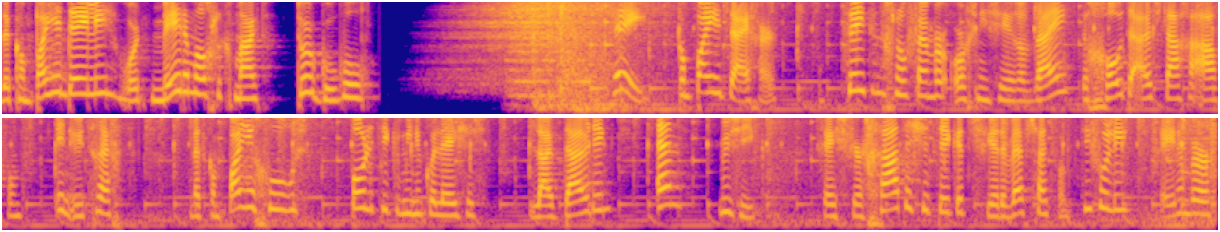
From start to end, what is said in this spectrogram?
De Campagne Daily wordt mede mogelijk gemaakt door Google. Hey, Campagne Tijger. Op 22 november organiseren wij de grote uitslagenavond in Utrecht. Met campagnegoeroes, politieke minicolleges, live duiding en muziek. Reserveer gratis je tickets via de website van Tivoli Vredenburg.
